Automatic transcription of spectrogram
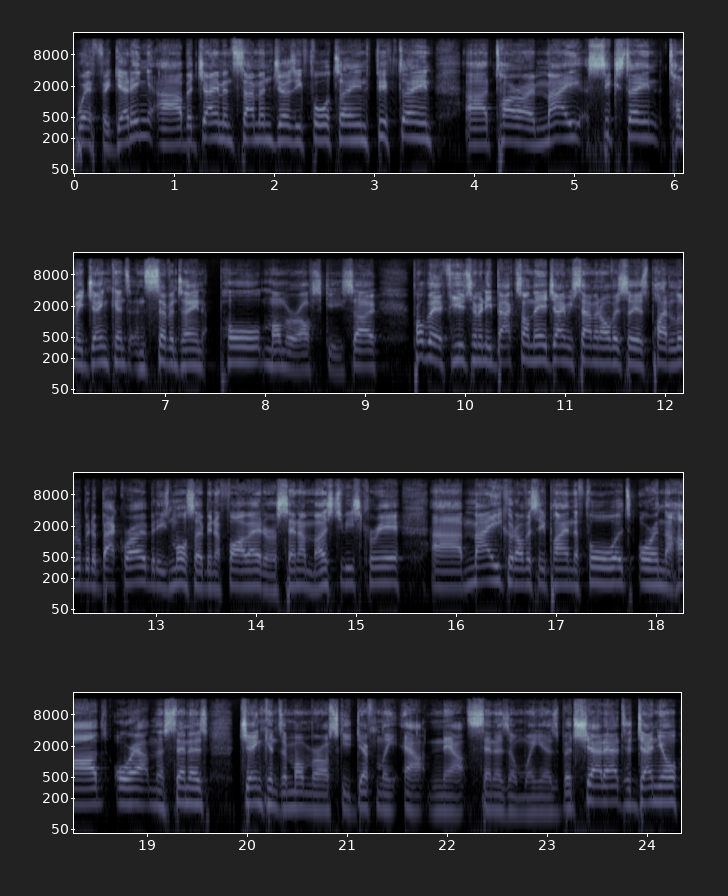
we're forgetting. Uh, but Jaeman Salmon, jersey 14, 15, uh, Tyrone May, 16, Tommy Jenkins, and 17, Paul Momirovski. So probably a few too many backs on there. Jaeman Salmon obviously has played a little bit of back row, but he's also been a 5'8 or a centre most of his career. Uh, May could obviously play in the forwards or in the halves or out in the centres. Jenkins and Momirovski definitely out and out centres and wingers. But shout out to Daniel.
